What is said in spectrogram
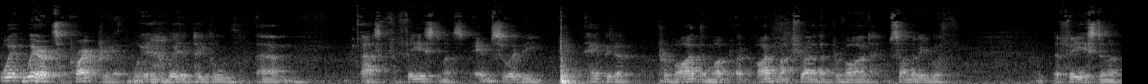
where, where it's appropriate, where, Mm. where people um, ask for fee estimates, absolutely happy to provide them. I'd, I'd- I'd much rather provide somebody with a fee estimate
